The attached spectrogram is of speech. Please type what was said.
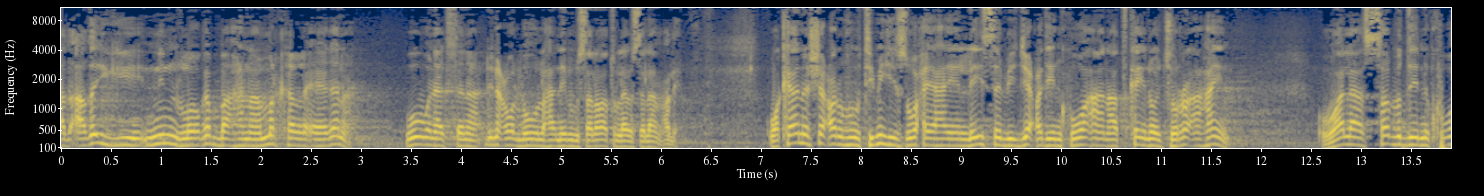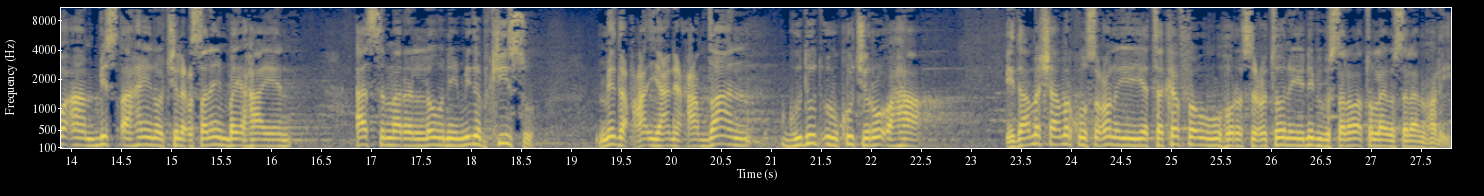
ad adaygii nin looga baahnaa marka la eegana wuu wanaagsanaa. Dhinac walba wuu lahaa nebigu salawatullahi wasalaamu caleyh wa kaana shacruhu timihiisu waxay ahaayeen laysa bijacdin kuwa aan adkayn oo juro ahayn walaa sabdin kuwa aan bis ahayn oo jilicsanayn bay ahaayeen. Asmara allowni midabkiisu mid yacni cadaan guduud uu ku jiru ahaa. Idaa mashaa markuu soconayo yatakafa uu hore socotoonaya nebigu salawaatu ullahi wasalaamu calayh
